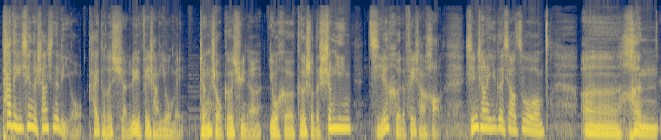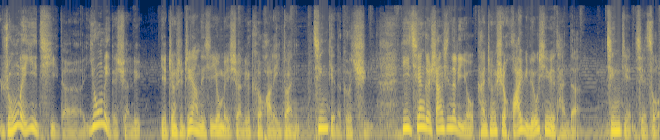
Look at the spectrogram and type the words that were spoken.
他的一千个伤心的理由开头的旋律非常优美，整首歌曲呢又和歌手的声音结合的非常好，形成了一个叫做，嗯、很融为一体的优美的旋律。也正是这样的一些优美旋律，刻画了一段经典的歌曲。一千个伤心的理由堪称是华语流行乐坛的经典杰作。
